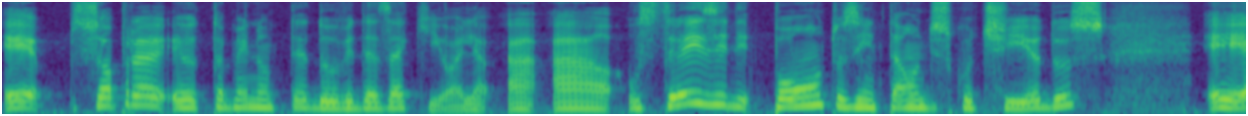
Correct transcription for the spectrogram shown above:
É, só para eu também não ter dúvidas aqui, olha, a, a, os três pontos então discutidos é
